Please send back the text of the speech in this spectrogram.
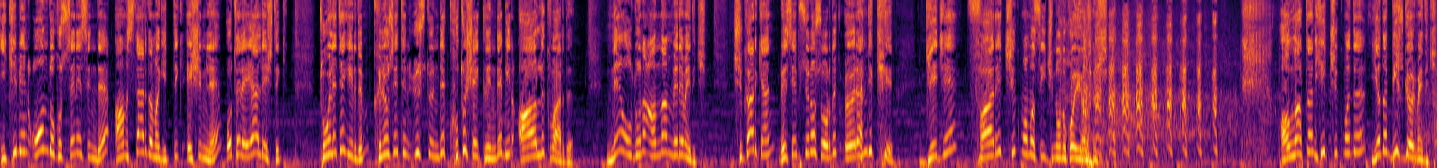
2019 senesinde Amsterdam'a gittik eşimle otele yerleştik. Tuvalete girdim klozetin üstünde kutu şeklinde bir ağırlık vardı. Ne olduğunu anlam veremedik. Çıkarken resepsiyona sorduk öğrendik ki gece fare çıkmaması için onu koyuyorlar. Allah'tan hiç çıkmadı ya da biz görmedik.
